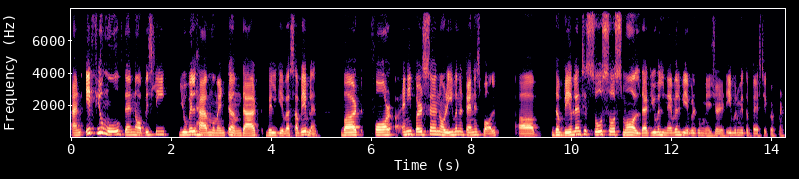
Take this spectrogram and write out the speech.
And if you move, then obviously you will have momentum that will give us a wavelength. But for any person or even a tennis ball, uh, the wavelength is so, so small that you will never be able to measure it, even with the best equipment.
